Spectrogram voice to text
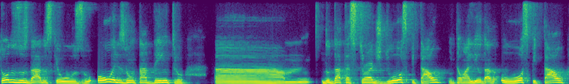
todos os dados que eu uso, ou eles vão estar dentro do data storage do hospital. Então, ali o, o hospital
